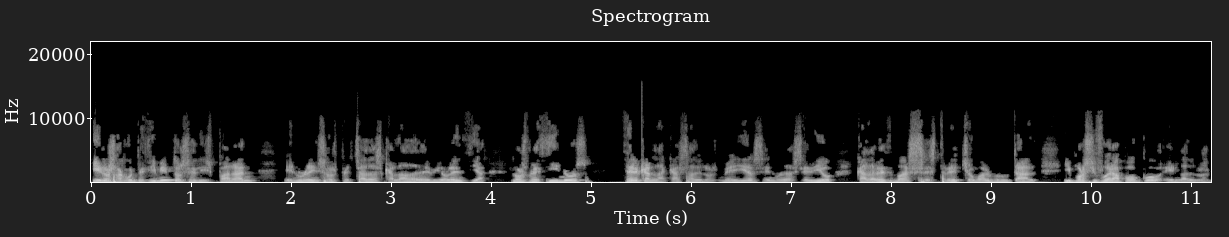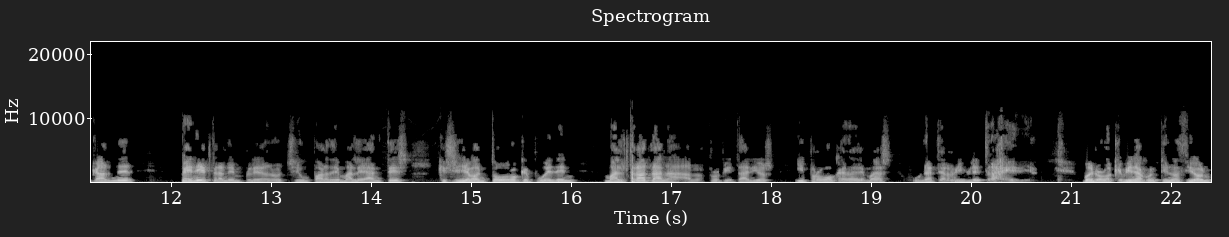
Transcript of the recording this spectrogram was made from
Y los acontecimientos se disparan en una insospechada escalada de violencia. Los vecinos cercan la casa de los Meyers en un asedio cada vez más estrecho, más brutal. Y por si fuera poco, en la de los Gardner, penetran en plena noche un par de maleantes que se llevan todo lo que pueden, maltratan a, a los propietarios y provocan además una terrible tragedia. Bueno, lo que viene a continuación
